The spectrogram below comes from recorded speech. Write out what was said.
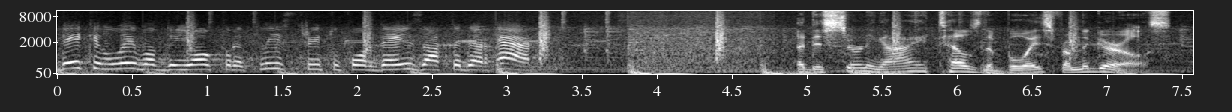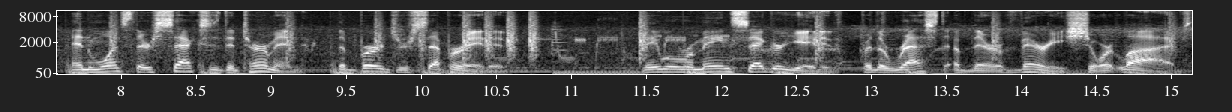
They can live off the yolk for at least three to four days after they're hatched. A discerning eye tells the boys from the girls, and once their sex is determined, the birds are separated. They will remain segregated for the rest of their very short lives.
